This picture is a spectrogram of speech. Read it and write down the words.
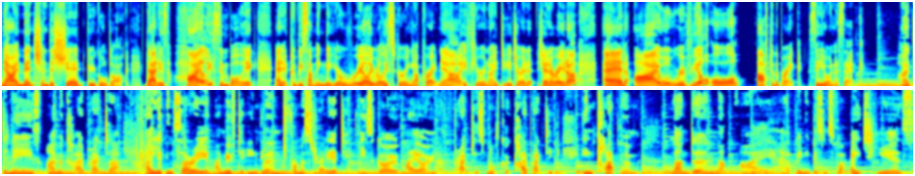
Now, I mentioned the shared Google Doc. That is highly symbolic, and it could be something that you're really, really screwing up right now if you're an idea generator. And I will reveal all after the break. See you in a sec. Hi, Denise. I'm a chiropractor. I live in Surrey. I moved to England from Australia 10 years ago. I own a practice, Northcote Chiropractic, in Clapham, London. I have been in business for eight years.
